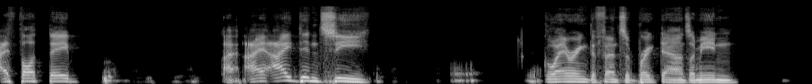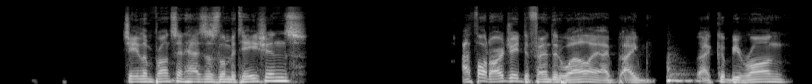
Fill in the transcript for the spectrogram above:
I thought they. I, I I didn't see glaring defensive breakdowns. I mean, Jalen Brunson has his limitations. I thought RJ defended well. I, I I could be wrong.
